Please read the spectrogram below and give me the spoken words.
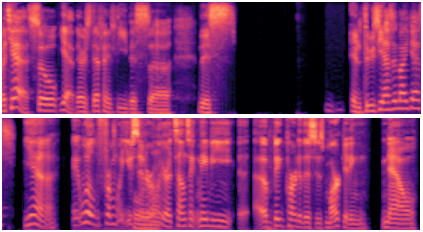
but yeah, so yeah, there's definitely this uh, this enthusiasm, I guess. Yeah. Well, from what you said or, uh, earlier, it sounds like maybe a big part of this is marketing now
